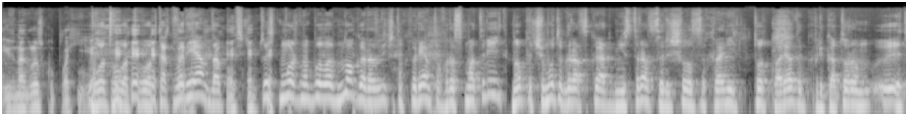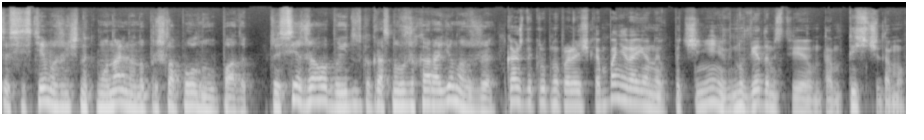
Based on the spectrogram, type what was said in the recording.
и в нагрузку плохие. Вот, вот, вот, как вариант, допустим. То есть можно было много различных вариантов рассмотреть, но почему-то городская администрация решила сохранить тот порядок, при котором эта система жилищно-коммунальная, но пришла полный упадок. То есть все жалобы идут как раз на УЖХ районов же. Каждая крупная управляющая компания района в подчинении, ну, в ведомстве там тысячи домов.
